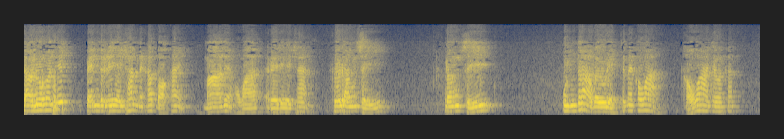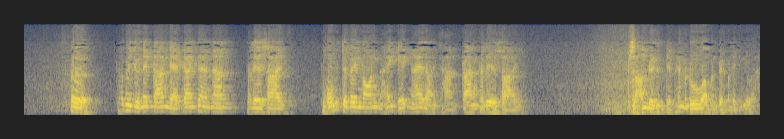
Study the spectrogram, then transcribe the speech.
จากดวงอาทิตย์เป็นเรเดชันนะครับ บอกให้มาเนี่ยออกมาเรเดชันคือรังสี รังสีอุลตราไวโอเลตใช่ไหมเขาว่า เขาว่าใช่ไหมครับ เออ ถ้าไปอยู่ในกลางแดดกลางแจ้งนานทะเลทราย ผมจะไปนอนหงายเก๊กหงายลายทางกลางทะเลทรายสามเดือนเต็มให้มันรู้ว่ามันเป็นมะเร็งหรือเปล่า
